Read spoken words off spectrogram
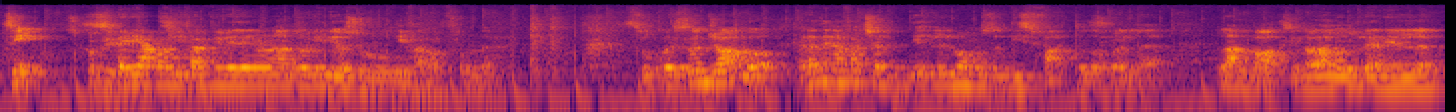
Sì, Scopriremo speriamo insieme. di farvi vedere un altro video su, Ti farò affondare. su questo gioco. Guardate la faccia dell'uomo soddisfatto dopo il- l'unboxing, dopo la goduria nel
